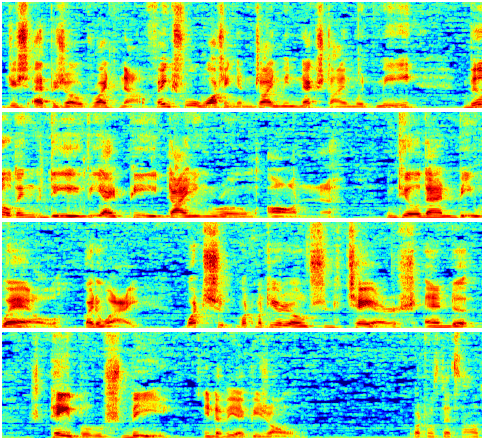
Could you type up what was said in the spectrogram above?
this episode right now. Thanks for watching and join me next time with me building the VIP dining room on. Until then, be well. By the way, what should what materials should chairs and uh, tables be in the VIP zone? What was that sound?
